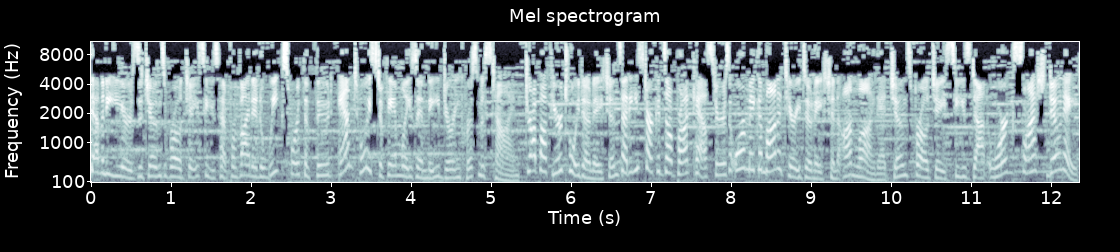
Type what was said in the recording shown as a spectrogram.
70 years, the Jonesboro JC's have provided a week's worth of food and toys to families in need during Christmas time. Drop off your toy donations at East Arkansas Broadcasters or make a monetary donation online at jonesborojcs.org slash donate.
